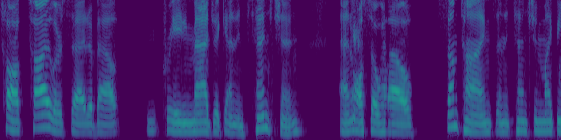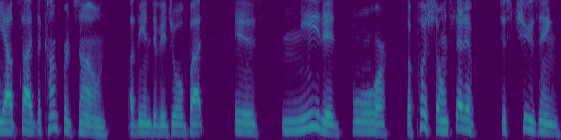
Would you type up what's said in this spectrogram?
talk Tyler said about creating magic and intention, and Yes. also how sometimes an intention might be outside the comfort zone of the individual, but is needed for the push. So instead of just choosing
